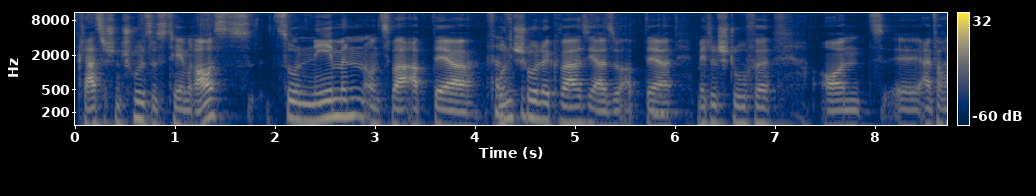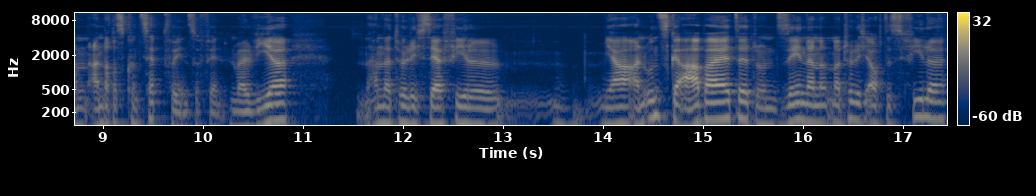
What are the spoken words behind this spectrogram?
klassischen Schulsystem rauszunehmen und zwar ab der Fünften. Grundschule quasi, also ab der ja. Mittelstufe und äh, einfach ein anderes Konzept für ihn zu finden, weil wir haben natürlich sehr viel ja, an uns gearbeitet und sehen dann natürlich auch, dass viele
